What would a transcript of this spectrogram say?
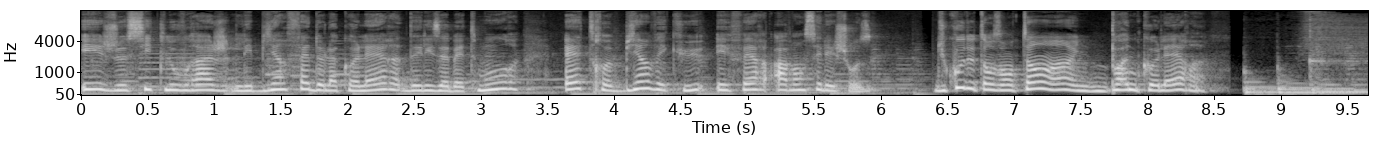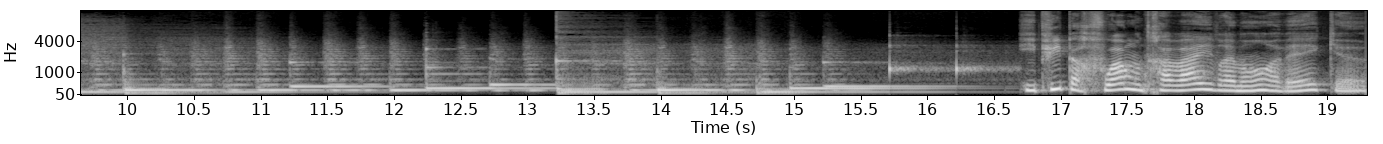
et je cite l'ouvrage Les bienfaits de la colère d'Elisabeth Moore, être bien vécue et faire avancer les choses. Du coup, de temps en temps, hein, une bonne colère, puis parfois on travaille vraiment avec... euh,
